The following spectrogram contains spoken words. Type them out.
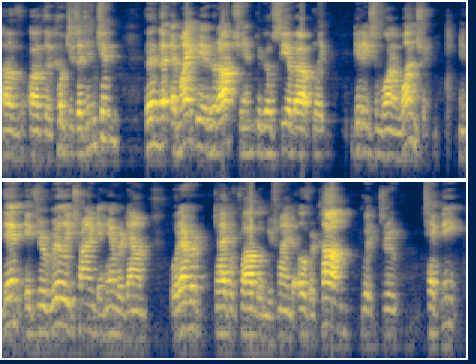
of, of the coach's attention then that, it might be a good option to go see about like getting some one-on-one training. And then if you're really trying to hammer down whatever type of problem you're trying to overcome with through technique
